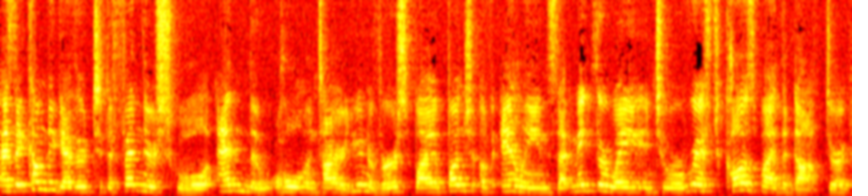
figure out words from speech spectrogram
as they come together to defend their school and the whole entire universe by a bunch of aliens that make their way into a rift caused by the Doctor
